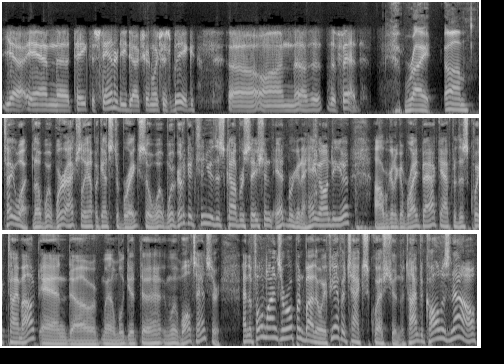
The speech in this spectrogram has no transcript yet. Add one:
Yeah, and uh, take the standard deduction, which is big, uh, on uh, the the Fed. Right. Um, Tell you what, we're we're actually up against a break, so we're we're going to continue this conversation. Ed, we're going to hang on to you. Uh, we're going to come right back after this quick timeout, and uh, well, we'll get uh, Walt's answer. And the phone lines are open, by the way. If you have a tax question, the time to call is now.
